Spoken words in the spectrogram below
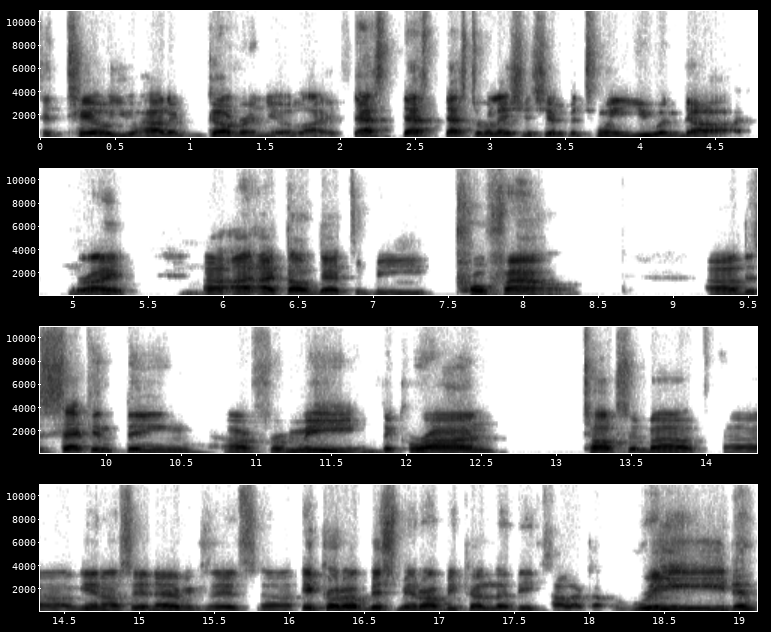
to tell you how to govern your life. That's that's that's the relationship between you and God right? Uh, I, I, thought that to be profound. Uh, the second thing uh, for me, the Quran talks about, uh, again, I'll say in Arabic, says, uh, Ikra bismi rabbika ladhi. Read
